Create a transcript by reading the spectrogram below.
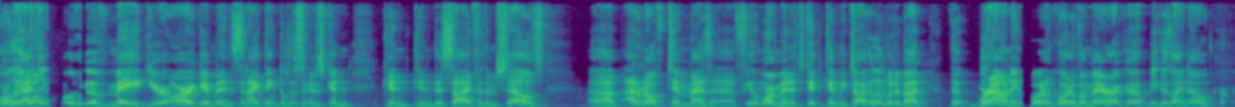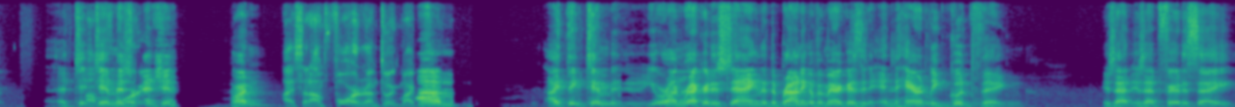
Really, I think both of you have made your arguments, and I think the listeners can can can decide for themselves. Uh, I don't know if Tim has a few more minutes. Can can we talk a little bit about the Browning quote unquote of America? Because I know uh, Ti- Tim has it. mentioned. Pardon? I said I'm for it. I'm doing my part. Um, I think Tim, you're on record as saying that the Browning of America is an inherently good thing. Is that is that fair to say?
